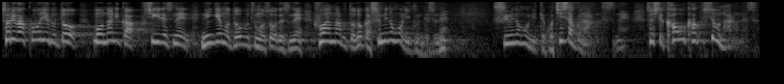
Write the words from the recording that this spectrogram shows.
それが講じるともう何か不思議ですね。人間も動物もそうですね。不安になるとどっか隅の方に行くんですね。隅の方に行ってこう小さくなるんですね。そして顔を隠すようになるんです。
